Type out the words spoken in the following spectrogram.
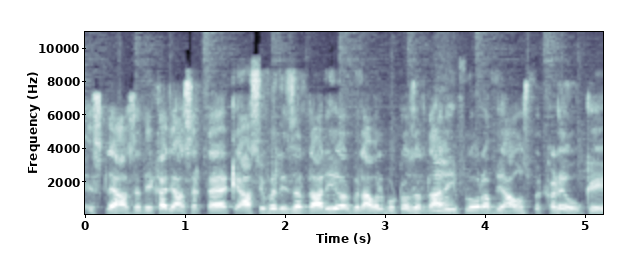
इस लिहाज से देखा जा सकता है कि आसिफ अली जरदारी और Bilawal Bhutto Zardari floor of the house पे खड़े होके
